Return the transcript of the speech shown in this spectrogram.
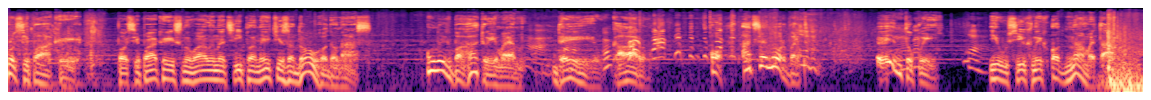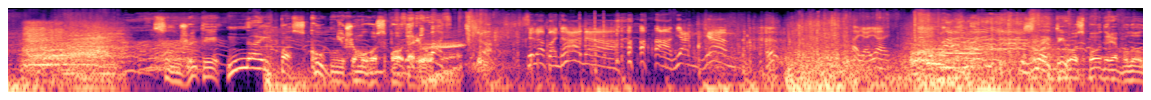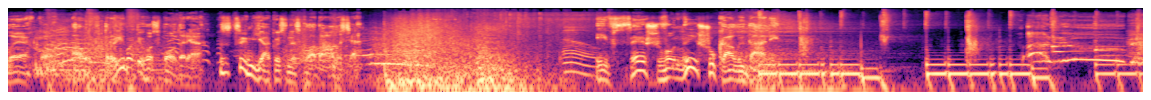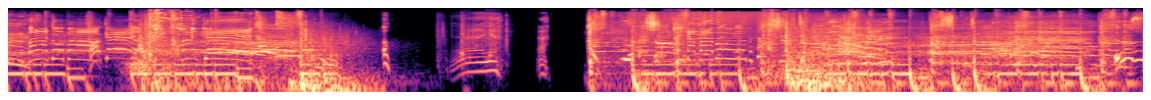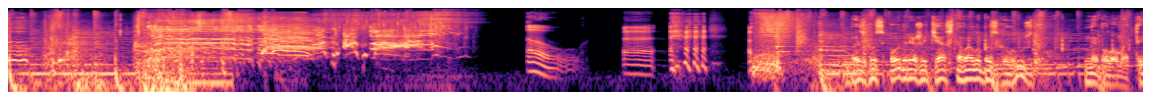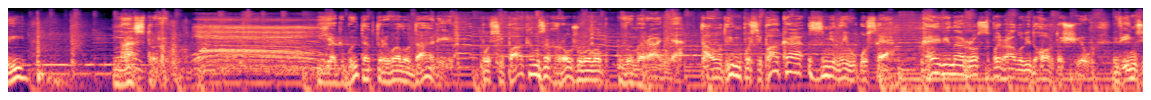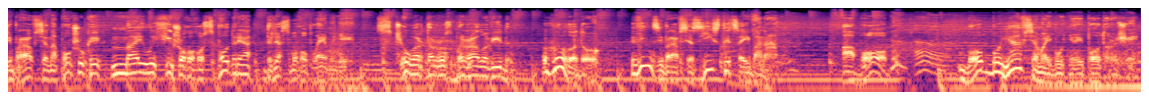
Посіпаки. Посіпаки існували на цій планеті задовго до нас. У них багато імен: Дейв, Карл. О, а це Норберт. Він тупий. І у всіх них одна мета. Служити найпаскуднішому господарю. C'est la banane Знайти господаря було легко, а втримати господаря з цим якось не складалося. І все ж вони шукали далі. Господаря життя ставало безглуздим, не було мети, настрою. Якби так тривало далі, посіпакам загрожувало б вимирання. Та один посіпака змінив усе. Кевіна розпирало від гордощів. Він зібрався на пошуки найлихішого господаря для свого племені. Стюарта розпирало від голоду. Він зібрався з'їсти цей банан. А Боб Боб боявся майбутньої подорожі.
